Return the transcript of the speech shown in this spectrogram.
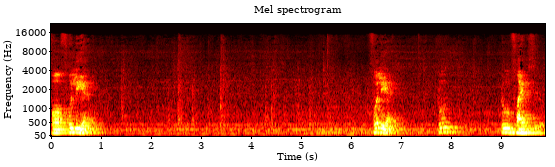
for full year. Full year two two five zero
